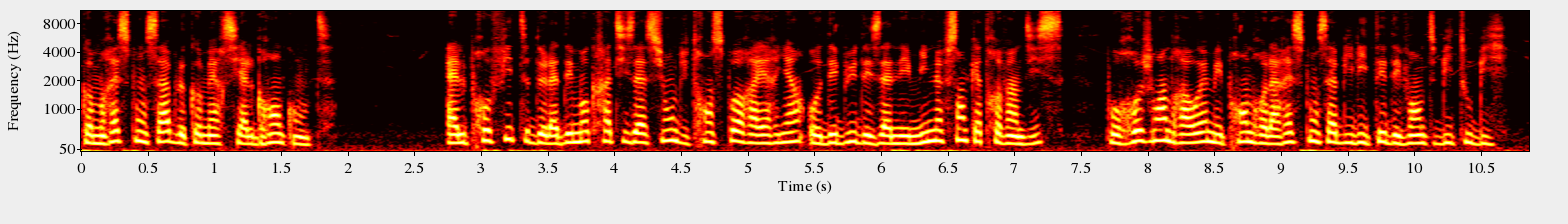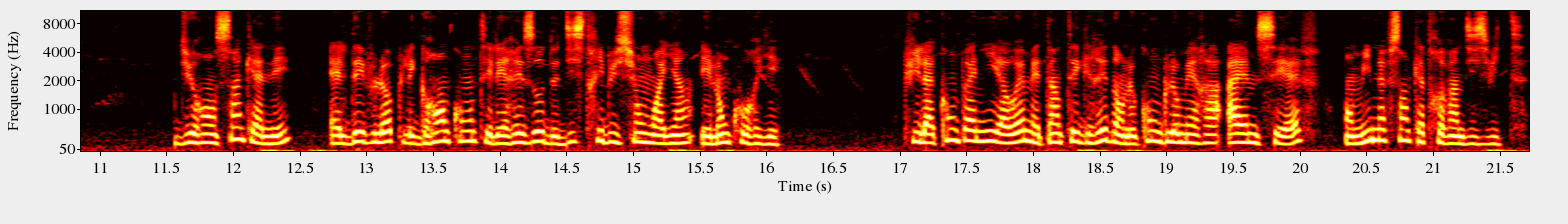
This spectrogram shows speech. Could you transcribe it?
comme responsable commercial grand compte. Elle profite de la démocratisation du transport aérien au début des années 1990 pour rejoindre AOM et prendre la responsabilité des ventes B2B. Durant cinq années, elle développe les grands comptes et les réseaux de distribution moyen et long courrier. Puis la compagnie AOM est intégrée dans le conglomérat AMCF en 1998.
